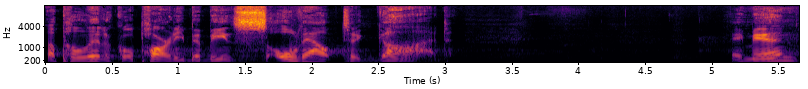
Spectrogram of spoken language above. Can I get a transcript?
a political party, but being sold out to God. Amen?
